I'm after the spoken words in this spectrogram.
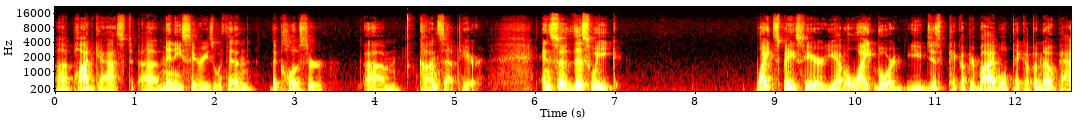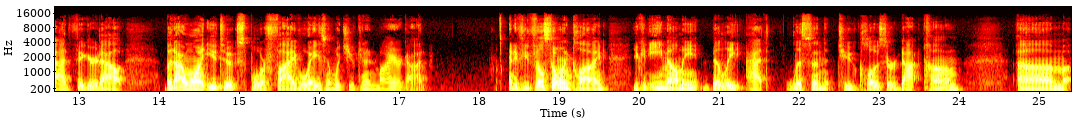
uh, podcast uh, mini series within the closer um, concept here. And so this week, white space here. You have a whiteboard. You just pick up your Bible, pick up a notepad, figure it out. But I want you to explore five ways in which you can admire God. And if you feel so inclined, you can email me, billy at listentocloser.com. Um,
